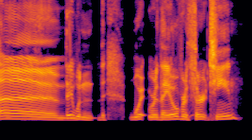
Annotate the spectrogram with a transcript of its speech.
Um, They wouldn't. Were, were they over 13?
